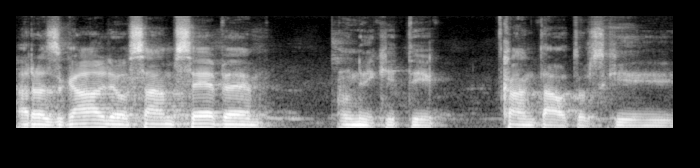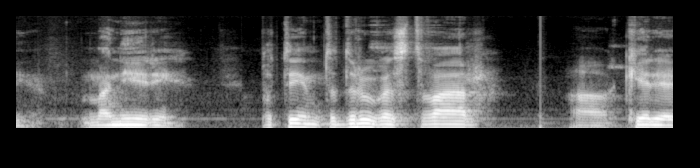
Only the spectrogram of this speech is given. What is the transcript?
razgaljal sam sebe v neki te kantautorski maniri. Potem ta druga stvar, uh, kjer je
